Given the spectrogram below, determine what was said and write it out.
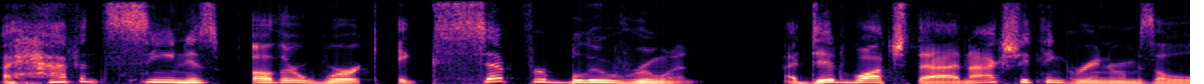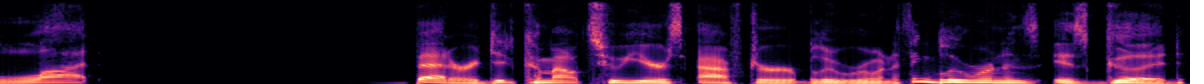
I haven't seen his other work except for Blue Ruin. I did watch that, and I actually think Green Room is a lot better. It did come out two years after Blue Ruin. I think Blue Ruin is, is good,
